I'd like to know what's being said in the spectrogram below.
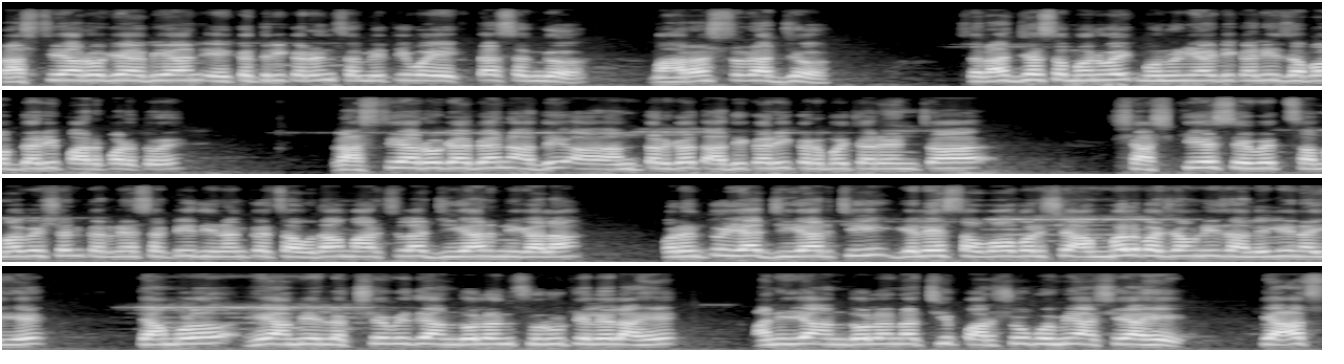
राष्ट्रीय आरोग्य अभियान एकत्रीकरण समिती व एकता संघ महाराष्ट्र राज्य राज्य समन्वयक म्हणून या ठिकाणी जबाबदारी पार पाडतोय. राष्ट्रीय आरोग्य अभियान अधि अंतर्गत अधिकारी कर्मचाऱ्यांचा शासकीय सेवेत समावेशन करण्यासाठी दिनांक चौदा मार्चला जी आर निघाला. परंतु या जी आरची गेले सव्वा वर्ष अंमलबजावणी झालेली नाहीये. त्यामुळं हे आम्ही लक्षवेधी आंदोलन सुरू केलेलं आहे. आणि या आंदोलनाची पार्श्वभूमी अशी आहे की आज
